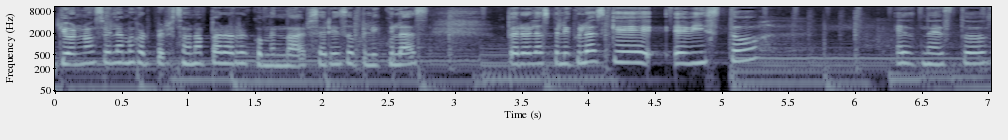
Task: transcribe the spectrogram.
yo no soy la mejor persona para recomendar series o películas. Pero las películas que he visto en estos...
